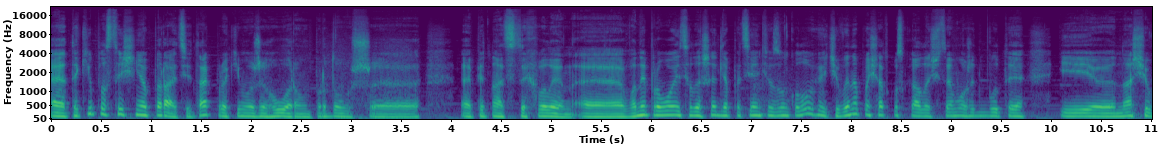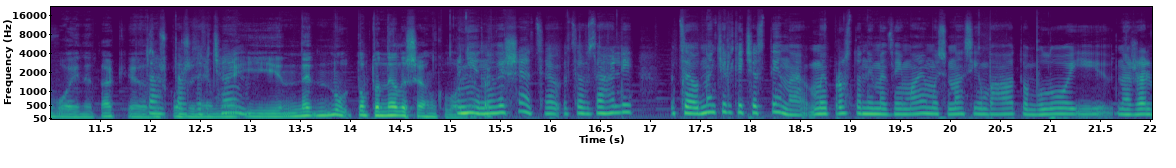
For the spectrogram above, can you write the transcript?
е, такі пластичні операції, так, про які ми вже говоримо впродовж е, е, 15 хвилин, е, вони проводяться лише для пацієнтів з онкологією. Чи ви на початку сказали, що це можуть бути і е, наші воїни, так, е, з так, ушкодженнями, звичайно. і не ну, тобто не лише онкологія. Ні, так? не лише це, це взагалі це одна тільки частина. Ми просто ними займаємось. У нас їх багато було і, на жаль,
